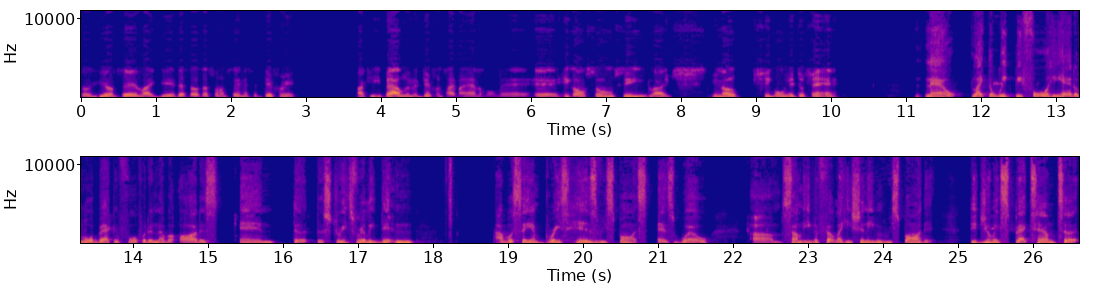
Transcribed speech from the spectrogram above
So you know what I'm saying? Like, yeah, that's that's what I'm saying. It's a different. Like he battling a different type of animal, man, and he gonna soon see. Like, you know, she gonna hit the fan. Now, like the week before, he had a little back and forth with another artist, and the the streets really didn't, I would say, embrace his response as well. Um, some even felt like he shouldn't even responded. Did you expect him to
